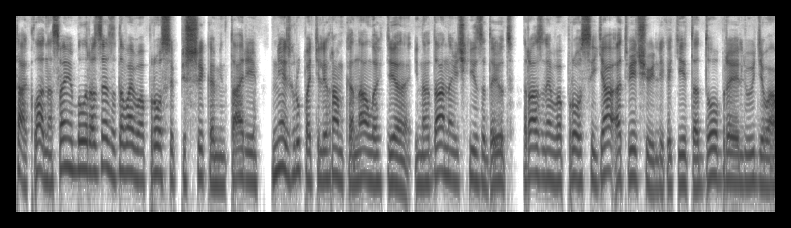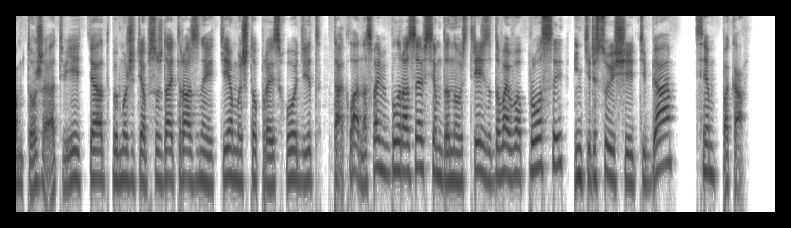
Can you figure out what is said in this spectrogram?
Так, ладно, с вами был Розе, задавай вопросы, пиши комментарии. У меня есть группа телеграм-канала, где иногда новички задают разные вопросы, я отвечу или какие-то добрые люди вам тоже ответят. Вы можете обсуждать разные темы, что происходит. Так, ладно, с вами был Розе, всем до новых встреч, задавай вопросы, интересующие тебя. Всем пока.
